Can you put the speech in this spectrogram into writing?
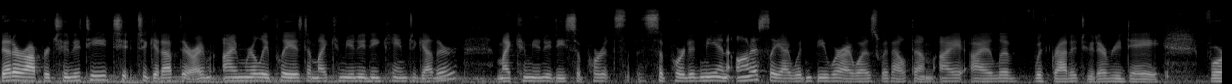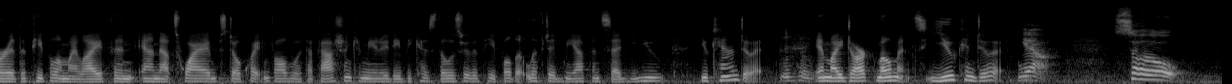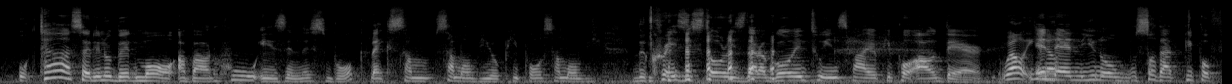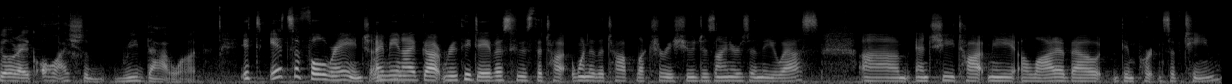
better opportunity to, to get up there. I'm, I'm really pleased and my community came together. My community supports, supported me and honestly I wouldn't be where I was without them. I, I live with gratitude every day for the people in my life and, and that's why I'm still quite involved with the fashion community because those are the people that lifted me up and said, you, you can do it. Mm -hmm. In my dark moments, you can do it. Yeah. So Tell us a little bit more about who is in this book, like some, some of your people, some of the crazy stories that are going to inspire people out there. Well, and know, then, you know, so that people feel like, oh, I should read that one. It's, it's a full range. Mm -hmm. I mean, mm-hmm. I've got Ruthie Davis, who's the top, one of the top luxury shoe designers in the U.S., um, and she taught me a lot about the importance of team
